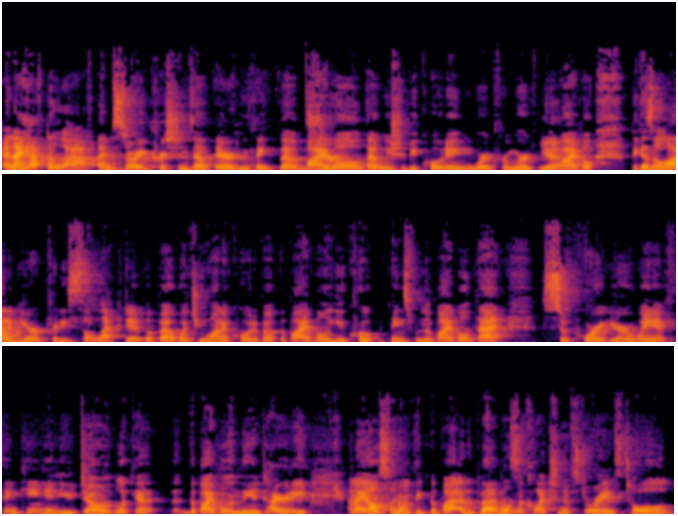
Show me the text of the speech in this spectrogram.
And I have to laugh. I'm sorry, Christians out there who think the Bible that we should be quoting word from word from Yeah. the Bible, because a lot of you are pretty selective about what you want to quote about the Bible. You quote the things from the Bible that support your way of thinking and you don't look at the Bible in the entirety. And I also don't think the Bible, the Bible is a collection of stories told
